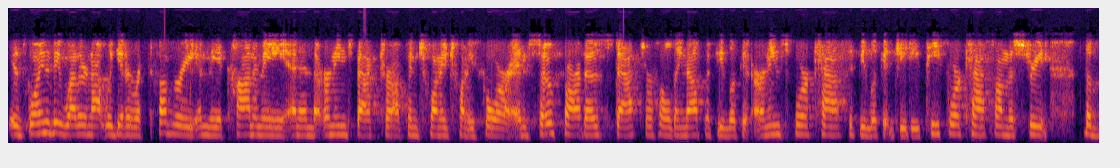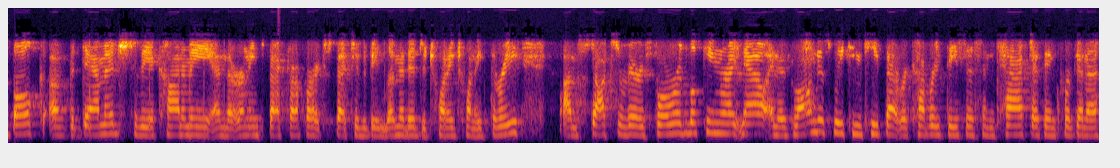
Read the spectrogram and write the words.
is going to be whether or not we get a recovery in the economy and in the earnings backdrop in 2024. And so far, those stats are holding up. If you look at earnings forecasts, if you look at GDP forecasts on the street, the bulk of the damage to the economy and the earnings backdrop are expected to be limited to 2023. Um, stocks are very forward looking right now. And as long as we can keep that recovery thesis intact, I think we're going to,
